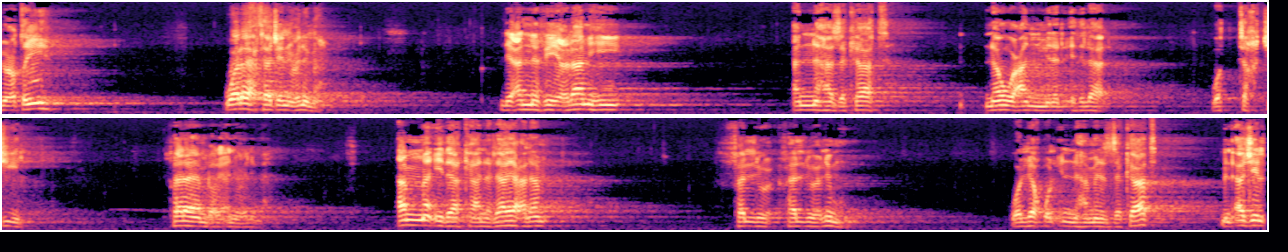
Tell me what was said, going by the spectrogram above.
يعطيه ولا يحتاج أن يعلمه لأن في إعلامه أنها زكاة نوعا من الإذلال والتخجيل فلا ينبغي أن يعلمه. أما إذا كان لا يعلم فليعلمه وليقل إنها من الزكاة من أجل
